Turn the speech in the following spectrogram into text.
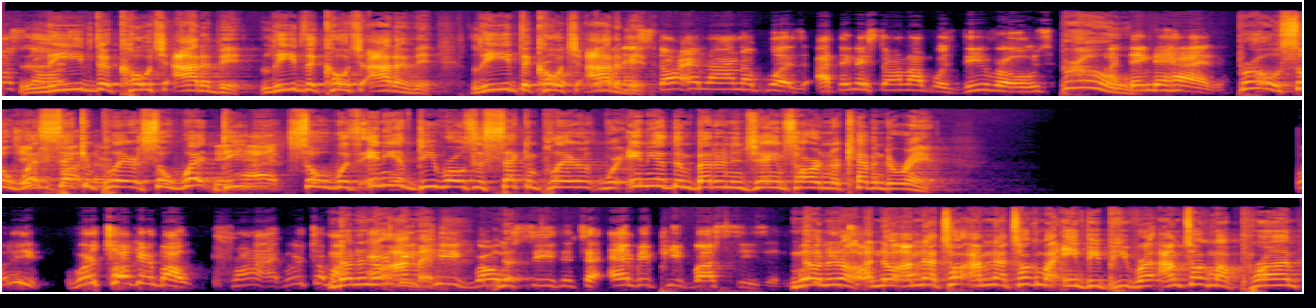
All-Stars. leave the coach out of it. Leave the coach out of it. Leave the coach Bro, out of their it, starting lineup was. I think their starting lineup was D Rose. bro. I think they had Bro, so Jimmy what second Butler, player? So what they D? had- so was any of D Rose's second player? Were any of them better than James Harden or Kevin Durant? What are you? We're talking about prime. We're talking No, about no, no, I'm- MVP Rose no. season to MVP Russ season. What No, no, no, no. I'm not talking. I'm not talking about MVP. Russ. I'm talking about prime.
